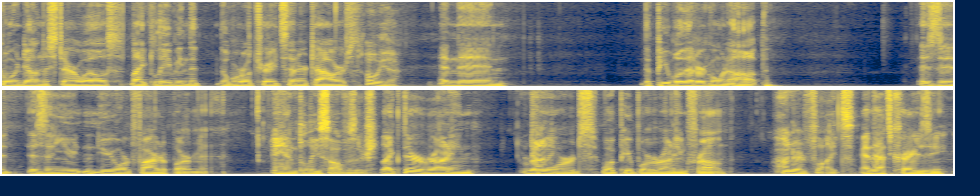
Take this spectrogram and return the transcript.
going down the stairwells, like leaving the, the World Trade Center towers, Oh, yeah. and then the people that are going up is it is the New York Fire Department? And police officers Like they're running, running towards what people are running from, 100 flights. and that's crazy.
